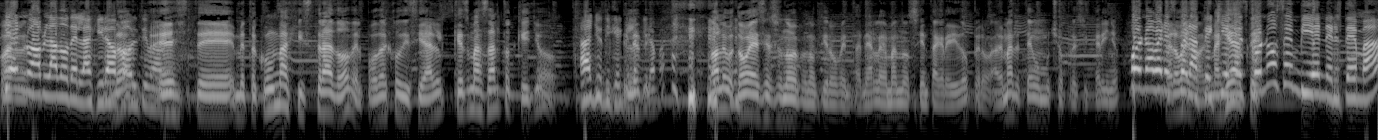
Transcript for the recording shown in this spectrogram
¿Quién no ha hablado de la jirafa no, últimamente? este, me tocó un magistrado del Poder Judicial que es más alto que yo. Ah, yo dije que la jirafa. No, no voy a decir su nombre, pues no quiero ventanearlo, además no se sienta agredido, pero además le tengo mucho aprecio y cariño. Bueno, a ver, Pero espérate. bueno, Quienes conocen bien el tema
